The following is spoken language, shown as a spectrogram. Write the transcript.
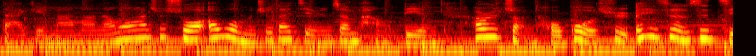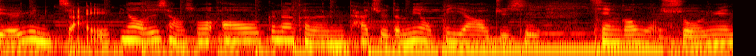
打给妈妈，然后妈妈就说哦，我们就在捷运站旁边，她就转头过去，哎，真的是捷运宅。那我就想说哦，那可能她觉得没有必要，就是。先跟我说，因为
